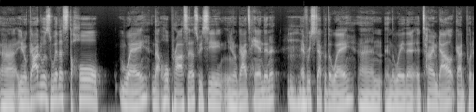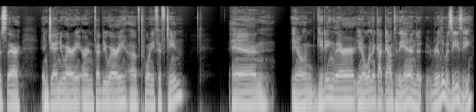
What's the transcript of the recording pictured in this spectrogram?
uh, you know, God was with us the whole way, that whole process. We see, you know, God's hand in it every step of the way and, and the way that it timed out. God put us there in January or in February of 2015. And, you know, getting there, you know, when it got down to the end, it really was easy.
